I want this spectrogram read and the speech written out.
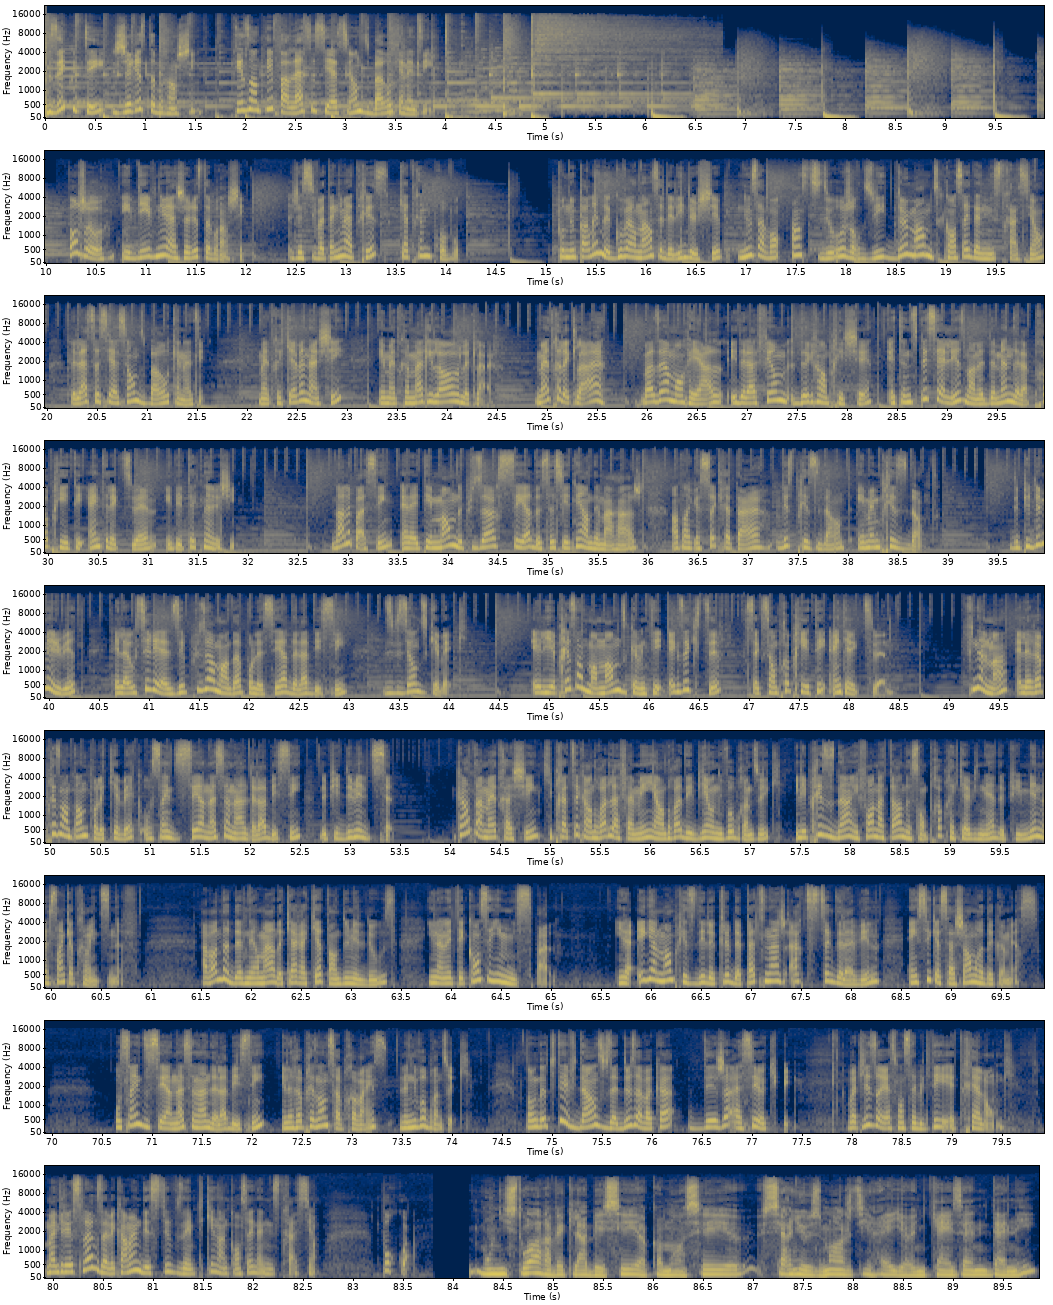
Vous écoutez Juriste branché, présenté par l'Association du barreau canadien. Bonjour et bienvenue à Juriste branché. Je suis votre animatrice, Catherine Provost. Pour nous parler de gouvernance et de leadership, nous avons en studio aujourd'hui deux membres du conseil d'administration de l'Association du barreau canadien, Maître Kevin Haché et Maître Marie-Laure Leclerc. Maître Leclerc, basée à Montréal et de la firme De Grand Préchet, est une spécialiste dans le domaine de la propriété intellectuelle et des technologies. Dans le passé, elle a été membre de plusieurs CA de sociétés en démarrage en tant que secrétaire, vice-présidente et même présidente. Depuis 2008, elle a aussi réalisé plusieurs mandats pour le CA de l'ABC, division du Québec. Elle y est présentement membre du comité exécutif, section propriété intellectuelle. Finalement, elle est représentante pour le Québec au sein du CA national de l'ABC depuis 2017. Quant à Maître Haché, qui pratique en droit de la famille et en droit des biens au Nouveau-Brunswick, il est président et fondateur de son propre cabinet depuis 1999. Avant de devenir maire de Caraquette en 2012, il en était conseiller municipal. Il a également présidé le club de patinage artistique de la ville ainsi que sa chambre de commerce. Au sein du CA national de l'ABC, il représente sa province, le Nouveau-Brunswick. Donc, de toute évidence, vous êtes deux avocats déjà assez occupés. Votre liste de responsabilités est très longue. Malgré cela, vous avez quand même décidé de vous impliquer dans le conseil d'administration. Pourquoi? Mon histoire avec l'ABC a commencé euh, sérieusement, je dirais, il y a une quinzaine d'années.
